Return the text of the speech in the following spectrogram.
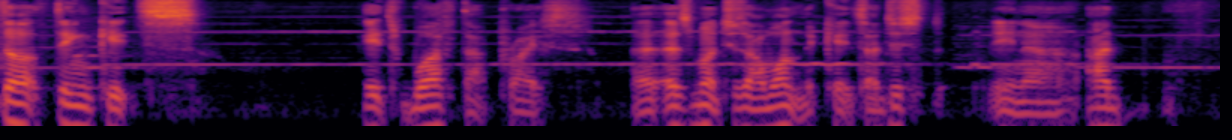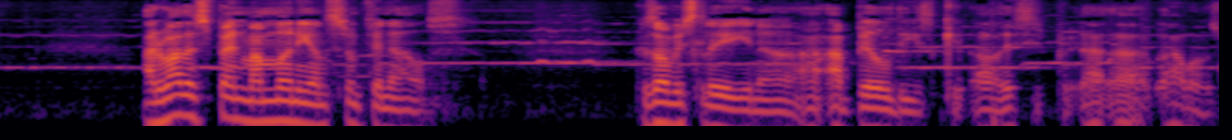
don't think it's it's worth that price. Uh, as much as I want the kits I just you know I'd I'd rather spend my money on something else. Because obviously you know I, I build these oh this is pretty, that, that, that one's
